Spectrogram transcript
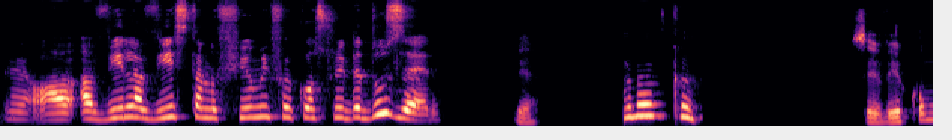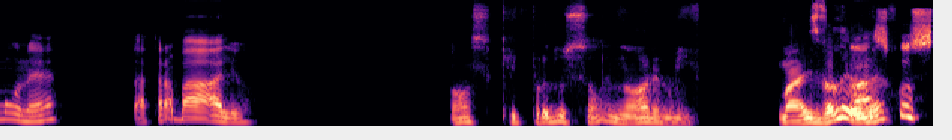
É, a a vila vista no filme foi construída do zero. É. Caraca. Você vê como, né, dá trabalho. Nossa, que produção enorme. Mas valeu, né? Clássicos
